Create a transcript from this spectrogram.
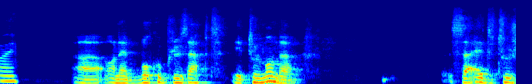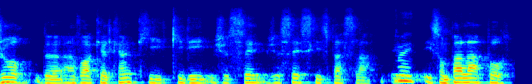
Euh, on est beaucoup plus apte. Et tout le monde a, ça aide toujours d'avoir quelqu'un qui, qui, dit je sais, je sais ce qui se passe là. Ils ne sont pas là pour,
